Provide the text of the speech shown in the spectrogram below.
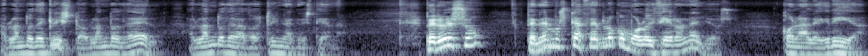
hablando de Cristo, hablando de Él, hablando de la doctrina cristiana. Pero eso tenemos que hacerlo como lo hicieron ellos, con alegría,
